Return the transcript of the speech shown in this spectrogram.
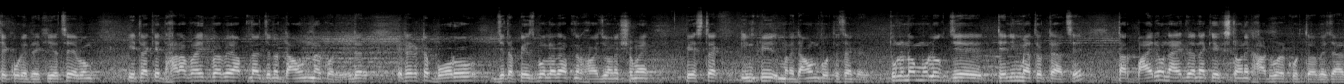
সে করে দেখিয়েছে এবং এটাকে ধারাবাহিকভাবে আপনার যেন ডাউন না করে। এটার এটার একটা বড় যেটা পেস বোলারে আপনার হয় যে অনেক সময় পেসটা ইনক্রিজ মানে ডাউন করতে থাকে। তুলনামূলক যে ট্রেনিং মেথডটা আছে তার বাইরেও নাহিদ রানাকে এক্সট্রা অনেক হার্ডওয়ার্ক করতে হবে যার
